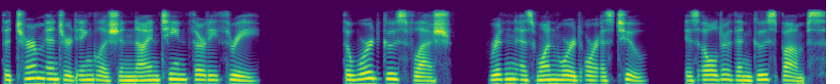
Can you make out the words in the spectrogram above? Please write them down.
The term entered English in 1933. The word gooseflesh, written as one word or as two, is older than goosebumps.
